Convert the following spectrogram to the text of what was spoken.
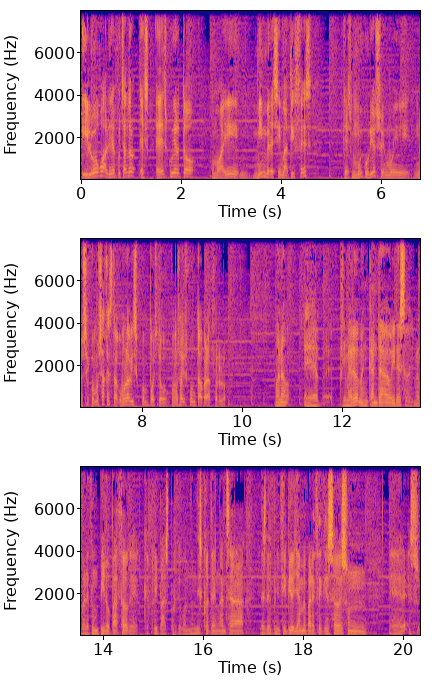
y luego al ir escuchándolo es- he descubierto como ahí mimbres y matices que es muy curioso y muy... No sé, ¿cómo se ha gestado? ¿Cómo lo habéis compuesto? ¿Cómo os habéis juntado para hacerlo? Bueno, eh, primero me encanta oír eso y me parece un piropazo que, que flipas, porque cuando un disco te engancha desde el principio ya me parece que eso es un... eh, es,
